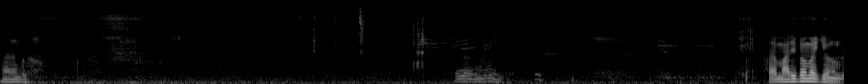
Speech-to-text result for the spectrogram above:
பாருங்க அது மதிப்பாக வைக்கணும்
